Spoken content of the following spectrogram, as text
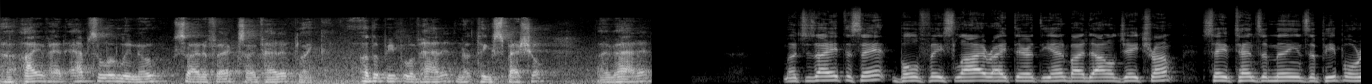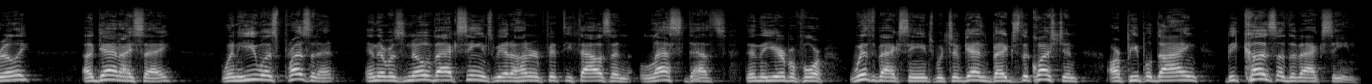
Uh, I have had absolutely no side effects. I've had it like other people have had it. Nothing special. I've had it. Much as I hate to say it, bold-faced lie right there at the end by Donald J. Trump saved tens of millions of people. Really? Again, I say, when he was president, and there was no vaccines, we had 150,000 less deaths than the year before with vaccines, which again begs the question are people dying because of the vaccine?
